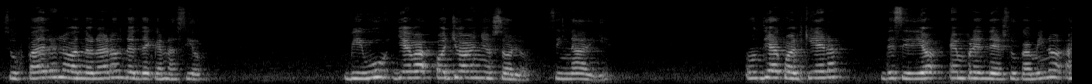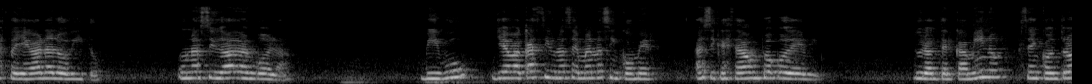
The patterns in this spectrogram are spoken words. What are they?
Sus padres lo abandonaron desde que nació. Bibú lleva ocho años solo, sin nadie. Un día cualquiera, decidió emprender su camino hasta llegar a Lobito, una ciudad de Angola. Bibú lleva casi una semana sin comer, así que estaba un poco débil. Durante el camino se encontró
